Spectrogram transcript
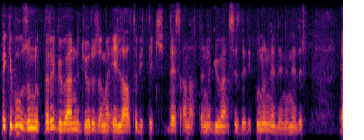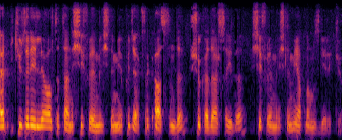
Peki bu uzunlukları güvenli diyoruz ama 56 bitlik DES anahtarına güvensiz dedik. Bunun nedeni nedir? Eğer 2 üzeri 56 tane şifreleme işlemi yapacaksak aslında şu kadar sayıda şifreleme işlemi yapmamız gerekiyor.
